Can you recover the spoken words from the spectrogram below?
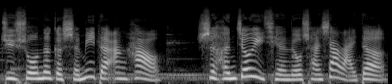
据说那个神秘的暗号是很久以前流传下来的。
